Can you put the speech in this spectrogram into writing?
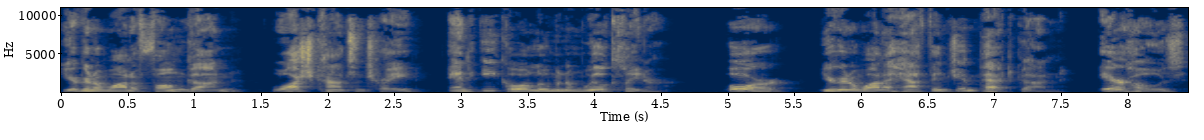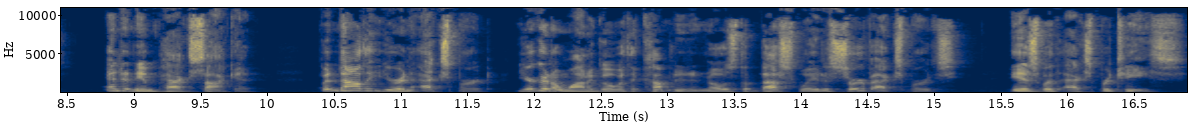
you're going to want a foam gun, wash concentrate, and eco aluminum wheel cleaner. Or you're going to want a half inch impact gun, air hose, and an impact socket. But now that you're an expert, you're going to want to go with a company that knows the best way to serve experts is with expertise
